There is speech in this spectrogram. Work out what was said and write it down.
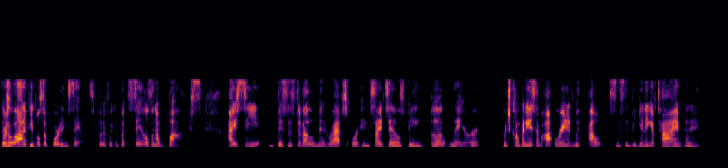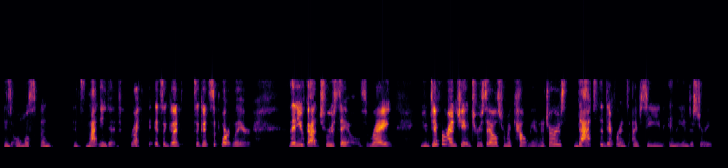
there's a lot of people supporting sales. But if we can put sales in a box, I see business development reps or inside sales being a layer, which companies have operated without since the beginning of time, and it is almost an it's not needed, right? It's a good it's a good support layer. Then you've got true sales, right? you differentiate true sales from account managers. That's the difference I've seen in the industry.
